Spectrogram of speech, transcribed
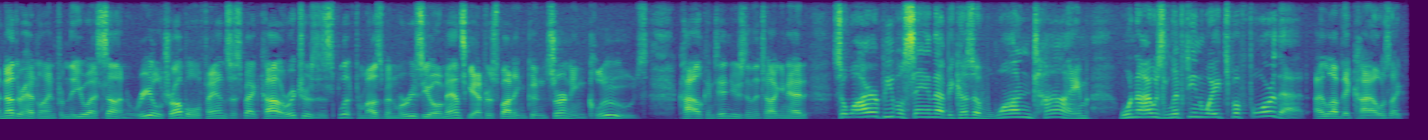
Another headline from the U.S. Sun Real trouble. Fans suspect Kyle Richards is split from husband Mauricio Umansky after spotting concerning clues. Kyle continues in the talking head So, why are people saying that because of one time when I was lifting weights before that? I love that Kyle was like,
